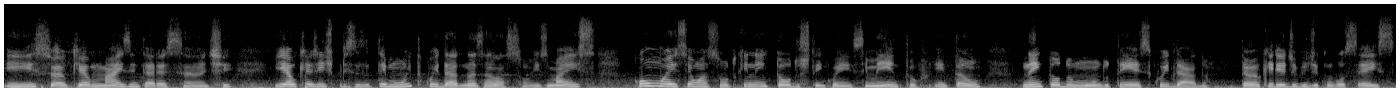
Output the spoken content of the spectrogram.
E isso é o que é mais interessante e é o que a gente precisa ter muito cuidado nas relações. Mas, como esse é um assunto que nem todos têm conhecimento, então nem todo mundo tem esse cuidado. Então, eu queria dividir com vocês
